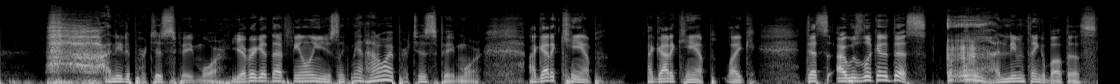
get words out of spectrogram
i need to participate more. You ever get that feeling? You're just like man how do i participate more? I got a camp. I got a camp. Like that's i was looking at this. I didn't even think about this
